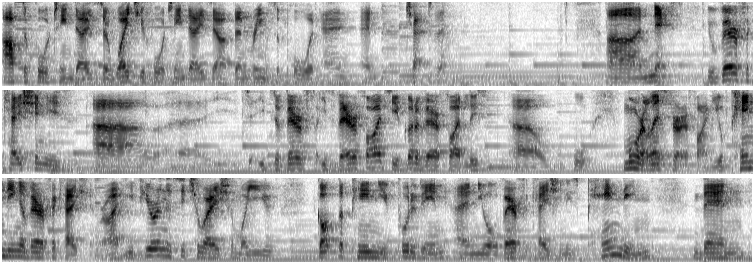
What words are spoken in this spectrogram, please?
after 14 days. So wait your 14 days out, then ring support and and chat to them. Uh, next, your verification is uh, uh, it's, it's a verif- is verified, so you've got a verified list, uh, or more or less verified. You're pending a verification, right? If you're in the situation where you've got the pin, you've put it in, and your verification is pending, then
